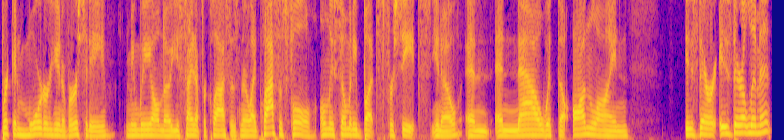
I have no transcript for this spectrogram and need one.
brick and mortar university, I mean, we all know you sign up for classes and they're like, class is full, only so many butts for seats, you know? And and now with the online is there is there a limit?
